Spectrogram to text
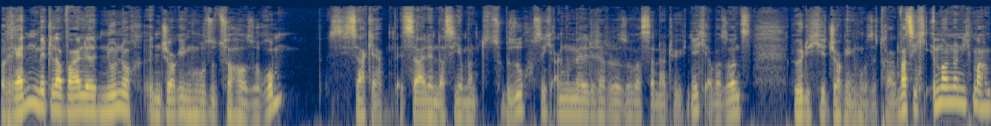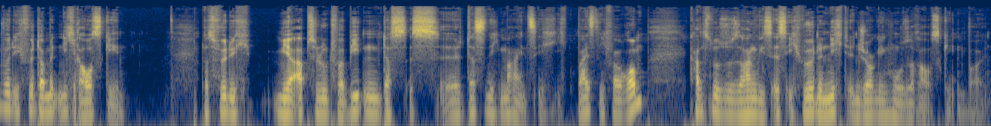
renne mittlerweile nur noch in Jogginghose zu Hause rum. Ich sage ja, es sei denn, dass jemand zu Besuch sich angemeldet hat oder sowas, dann natürlich nicht. Aber sonst würde ich hier Jogginghose tragen. Was ich immer noch nicht machen würde, ich würde damit nicht rausgehen. Das würde ich mir absolut verbieten. Das ist, äh, das ist nicht meins. Ich, ich weiß nicht warum. Kann es nur so sagen, wie es ist. Ich würde nicht in Jogginghose rausgehen wollen.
